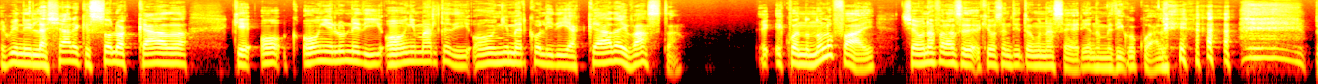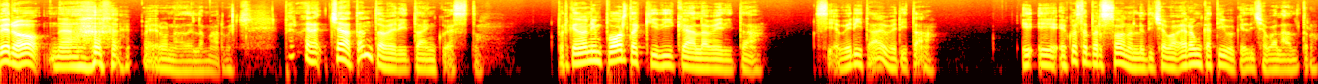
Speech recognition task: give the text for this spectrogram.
E quindi lasciare che solo accada, che ogni lunedì, ogni martedì, ogni mercoledì accada e basta. E, e quando non lo fai, c'è una frase che ho sentito in una serie, non mi dico quale, però era una della Marvel. Però era, c'era tanta verità in questo, perché non importa chi dica la verità, sì, è verità, è verità. E, e, e, questa persona le diceva, era un cattivo che diceva all'altro,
